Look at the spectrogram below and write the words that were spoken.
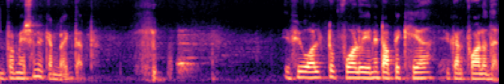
information you can like that. If you want to follow any topic here you can follow that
